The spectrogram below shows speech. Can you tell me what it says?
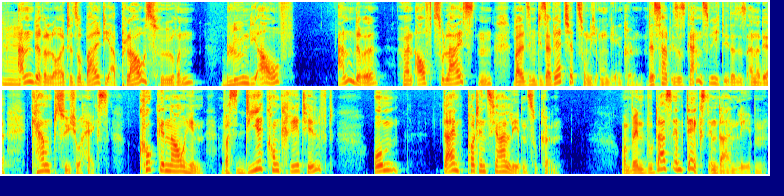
Mhm. Andere Leute, sobald die Applaus hören, blühen die auf. Andere hören auf zu leisten, weil sie mit dieser Wertschätzung nicht umgehen können. Deshalb ist es ganz wichtig, das ist einer der Kernpsycho-Hacks. Guck genau hin, was dir konkret hilft, um dein Potenzial leben zu können. Und wenn du das entdeckst in deinem Leben,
